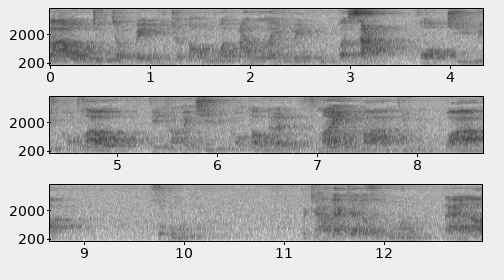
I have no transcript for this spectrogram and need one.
เราจึงจำเป็นที่จะต้องรู้ว่าอะไรเป็นอุปสรรคของชีวิตของเราที่ทำให้ชีวิตของเรานั้นไม่มาถึงความสมบูรณ์พระเจ้าอยากให้เราสมบูรณ์แต่เรา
